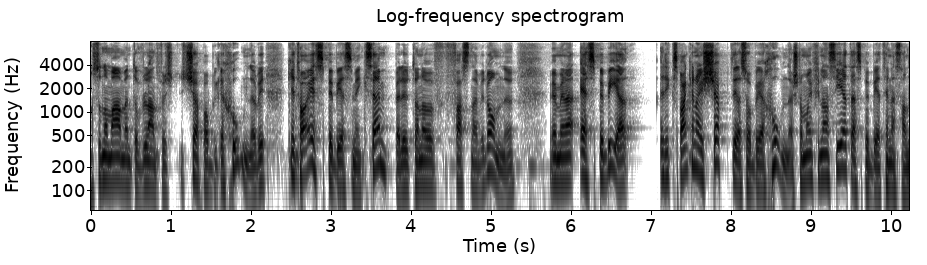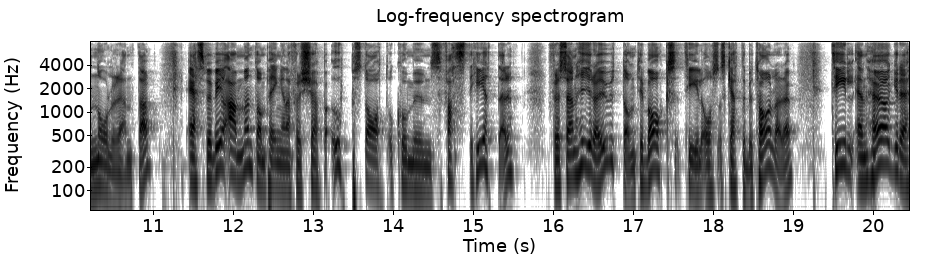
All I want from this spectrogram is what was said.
som de har använt för för att köpa obligationer. Vi kan ta SBB som exempel utan att fastna vid dem nu. Jag menar SBB, Riksbanken har ju köpt deras obligationer, så de har ju finansierat SBB till nästan nollränta. SBB har använt de pengarna för att köpa upp stat och kommuns fastigheter, för att sedan hyra ut dem tillbaks till oss skattebetalare till en högre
